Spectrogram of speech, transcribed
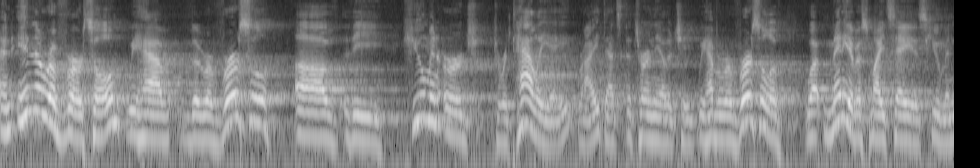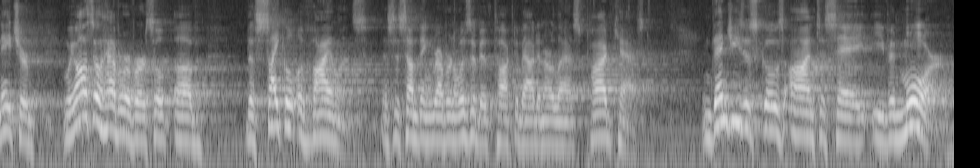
And in the reversal, we have the reversal of the human urge to retaliate, right? That's to turn the other cheek. We have a reversal of what many of us might say is human nature. We also have a reversal of the cycle of violence. This is something Reverend Elizabeth talked about in our last podcast. And then Jesus goes on to say even more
